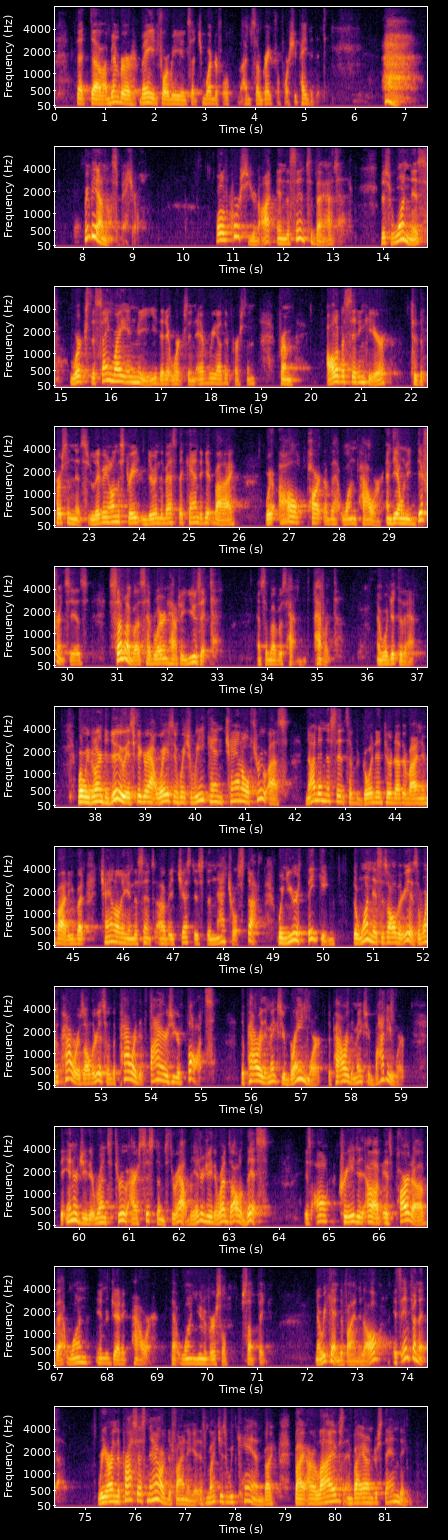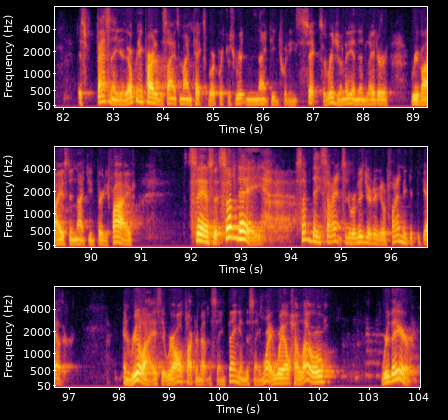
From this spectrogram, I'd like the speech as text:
that uh, a member made for me in such wonderful. I'm so grateful for. She painted it. Maybe I'm not special. Well, of course you're not, in the sense that this oneness works the same way in me that it works in every other person, from all of us sitting here to the person that's living on the street and doing the best they can to get by. We're all part of that one power. And the only difference is some of us have learned how to use it, and some of us haven't. haven't. And we'll get to that. What we've learned to do is figure out ways in which we can channel through us not in the sense of going into another mind and body, but channeling in the sense of it just is the natural stuff. When you're thinking, the oneness is all there is, the one power is all there is. So the power that fires your thoughts, the power that makes your brain work, the power that makes your body work, the energy that runs through our systems throughout, the energy that runs all of this is all created of, is part of that one energetic power, that one universal something. Now, we can't define it all, it's infinite. We are in the process now of defining it as much as we can by, by our lives and by our understanding. It's fascinating. The opening part of the Science of Mind textbook, which was written in 1926 originally and then later revised in 1935, says that someday, someday science and religion are going to finally get together and realize that we're all talking about the same thing in the same way. Well, hello, we're there.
